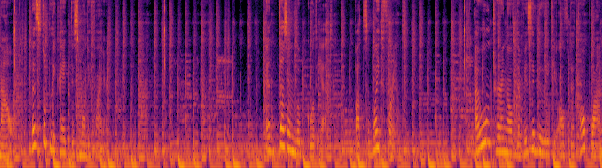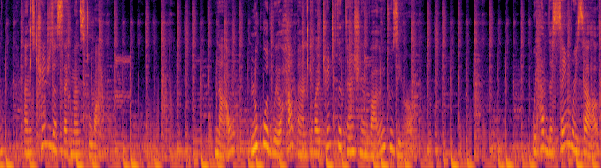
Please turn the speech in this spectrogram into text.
Now, let's duplicate this modifier. It doesn't look good yet, but wait for it. I will turn off the visibility of the top one and change the segments to 1. Now, look what will happen if I change the tension value to 0. We have the same result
